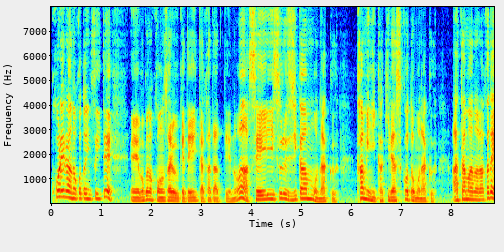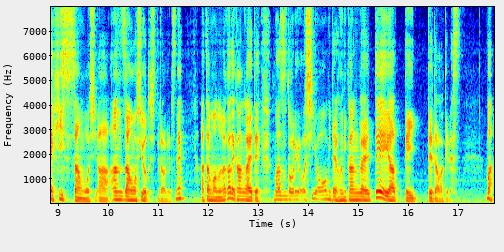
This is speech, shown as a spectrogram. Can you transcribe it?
これらのことについて、えー、僕のコンサルを受けていた方っていうのは整理する時間もなく紙に書き出すこともなく頭の中で筆算をしあ暗算をしようとしてるわけですね。頭の中で考えてまずどれをしようみたいな風に考えてやっていってたわけです。まあ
